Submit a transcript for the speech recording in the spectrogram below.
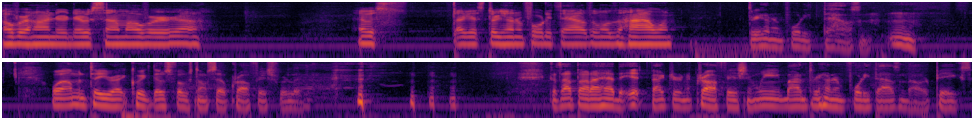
over a hundred. There was some over. Uh, it was, I guess, three hundred forty thousand was a high one. Three hundred forty thousand. Mm. Well, I'm gonna tell you right quick. Those folks don't sell crawfish for a living. Because I thought I had the it factor in the crawfish, and we ain't buying three hundred forty thousand dollar pigs.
